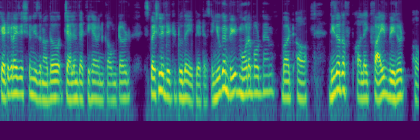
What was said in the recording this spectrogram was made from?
categorization is another challenge that we have encountered especially related to the api testing you can read more about them but uh, these are the uh, like five major uh,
